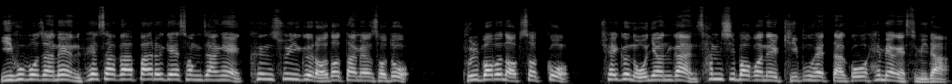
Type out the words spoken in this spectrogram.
이 후보자는 회사가 빠르게 성장해 큰 수익을 얻었다면서도 불법은 없었고 최근 5년간 30억 원을 기부했다고 해명했습니다.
